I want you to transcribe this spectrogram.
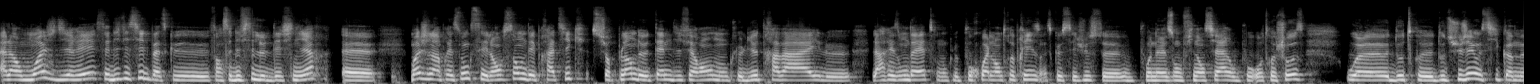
Alors moi je dirais c'est difficile parce que enfin c'est difficile de le définir. Euh, moi j'ai l'impression que c'est l'ensemble des pratiques sur plein de thèmes différents donc le lieu de travail, le la raison d'être, donc le pourquoi de l'entreprise. Est-ce que c'est juste euh, pour une raison financière ou pour autre chose? Ou euh, d'autres d'autres sujets aussi comme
